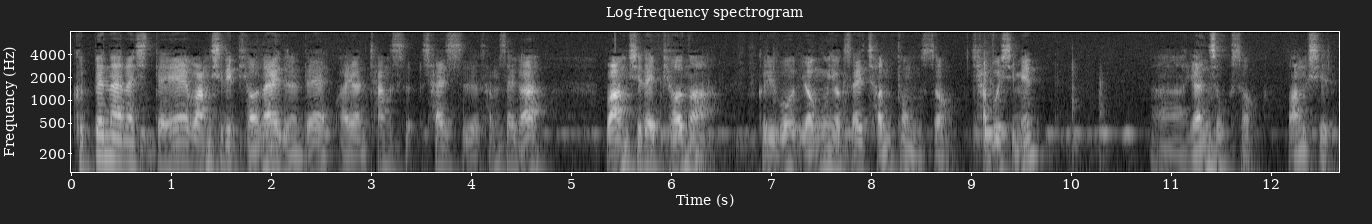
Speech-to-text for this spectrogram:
급변하는 시대에 왕실이 변화해야 되는데 과연 찰스, 찰스 3세가 왕실의 변화 그리고 영국 역사의 전통성, 자부심인 아, 연속성, 왕실.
